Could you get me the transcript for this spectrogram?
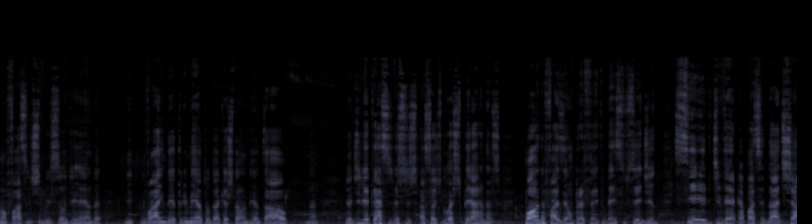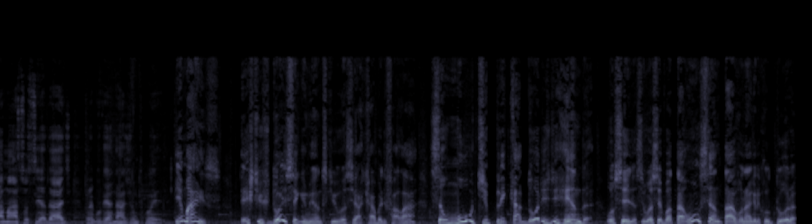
não faça distribuição de renda e vá em detrimento da questão ambiental, né? eu diria que essas, essas duas pernas podem fazer um prefeito bem sucedido se ele tiver a capacidade de chamar a sociedade para governar junto com ele. E mais, estes dois segmentos que você acaba de falar são multiplicadores de renda. Ou seja, se você botar um centavo na agricultura,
